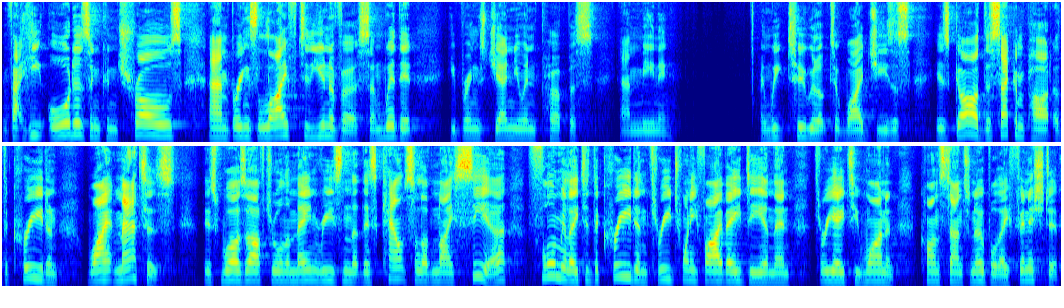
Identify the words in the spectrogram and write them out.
In fact, he orders and controls and brings life to the universe, and with it, he brings genuine purpose and meaning. In week two, we looked at why Jesus is God, the second part of the creed, and why it matters. This was, after all, the main reason that this Council of Nicaea formulated the creed in 325 AD and then 381 in Constantinople. They finished it.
